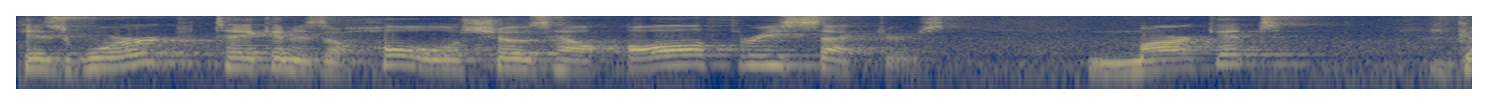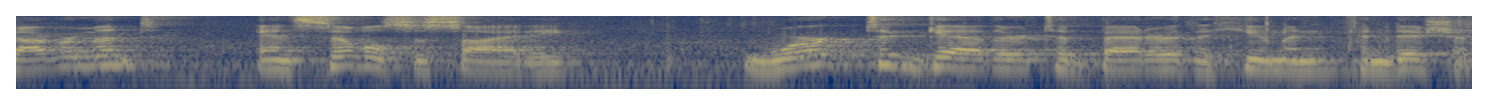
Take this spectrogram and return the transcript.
His work, taken as a whole, shows how all three sectors market, government, and civil society work together to better the human condition.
